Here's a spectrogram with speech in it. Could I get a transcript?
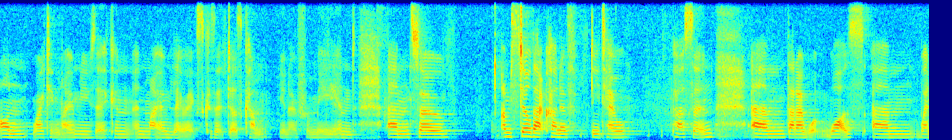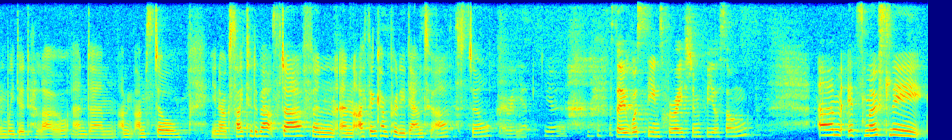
on writing my own music and, and my own lyrics because it does come you know from me and um, so I'm still that kind of detail person um, that I w- was um, when we did Hello, and um, I'm, I'm still, you know, excited about stuff, and, and I think I'm pretty down to earth still. Very, yeah. Yeah. So what's the inspiration for your songs? Um, it's mostly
